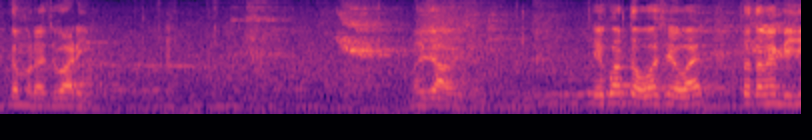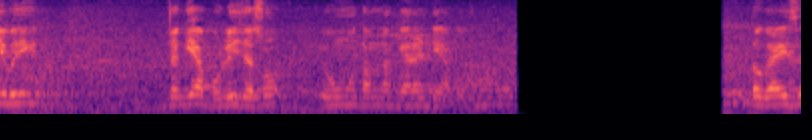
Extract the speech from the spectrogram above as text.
એકદમ રજવાડી. મજા આવે છે. એકવાર તો અવશ્ય હોય તો તમે બીજી બધી જગ્યા ભૂલી જશો, એવું હું તમને ગેરંટી આપું છું. તો ગાઈઝ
